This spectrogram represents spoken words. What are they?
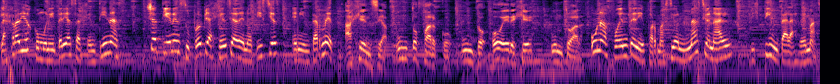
Las radios comunitarias argentinas ya tienen su propia agencia de noticias en Internet. agencia.farco.org.ar Una fuente de información nacional distinta a las demás.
